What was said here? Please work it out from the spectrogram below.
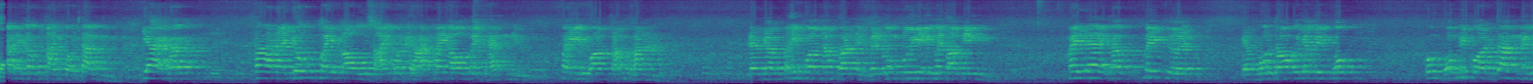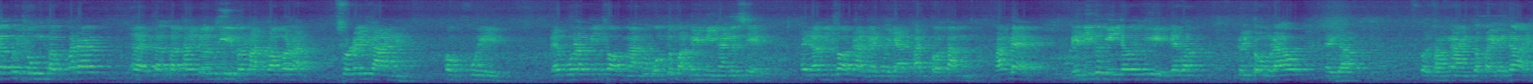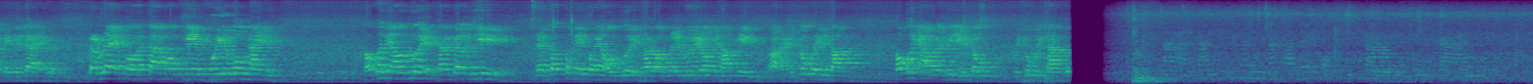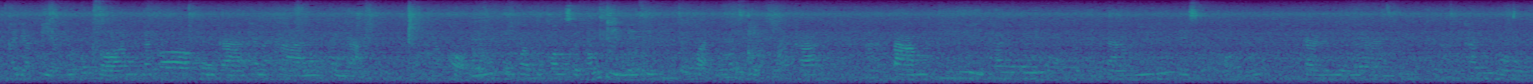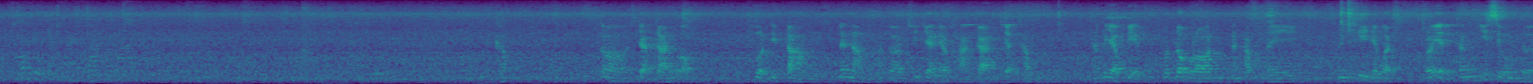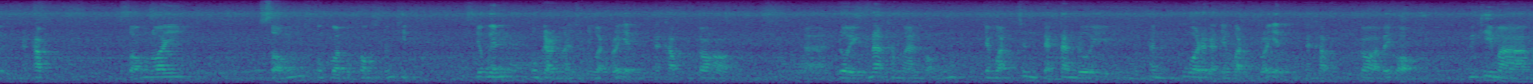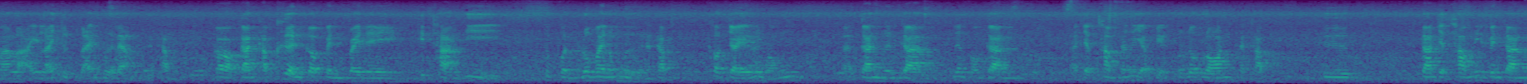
ของใช่ครับการก่อตั้งยากครับ ถ้านายกไม่เอาสายบริหารไม่เอาไม่แข็งนี่ไม่ให้ความสำคัญนะครับไม่ให้ความสำคัญเนี่ยเป็นลงมือเองไม่ทำเองไม่ได้ครับไม่เกิดอย่างโพธิ์ทองก็ยังไม่พบพวกผมที่ก่อตั้งนะครับประชุมกับคณะเอ่อกับประธานเจ้าหน้าที่ประหลัดรองประหลัดส่วนราชการมาคุย และผู้รับผิดชอบงานทุกผมจังหวัดไม่มีงานเกษตรให้รับผิดชอบด้านการขยายการก่อตั้งครั้งแรกเดี๋ยวนี้ก็มีเจ้าหน้าที่นะครับโดยตรงแล้วนะครับ ก็ทำงานก็ไปกันได้ไปกันได้ก็แรกๆก่อตั้งโอเคคุยกับวงในเขาก็ไม่เอาด้วยทางเจ้าหน้าที่นะครับก็ไม่ค่อยเอาด้วยถ้าเราไม่รวยเราไปทำเองอ่าให้ยกไปทำเขาก็อยาวอะไรทีนี้ต้องไปช่วยทาง อ่าดังที่ท่านนะคะได้ออกติดตามโครงการขยะเปียกลดโลกร้อน และก็โครงการธนาคารขยะขององค์กรปกครองส่วนท้องถิ่นในพื้นที่จังหวัดร้อยเอ็ดนะคะอ่าตามที่ท่านได้ออกติดตามนี้ในส่วนของการดำเนินงานท่านมองว่าเป็นอย่างไรบ้างคะ ครับก็จากการออก ตรวจติดตามแนะนำแล้วก็ชี้แจงแนวทางการจัดทำถังขยะเปียกลดโลกร้อนนะครับ ในพื้นที่จังหวัดร้อยเอ็ดทั้ง 20อำเภอนะครับ202 องค์กรปกครองส่วนท้องถิ่นยกเว้นองค์การบริหารส่วนจังหวัดร้อยเอ็ดนะครับ ก็โดยคณะทำงานของจังหวัด ซึ่งแต่งตั้งโดยท่านผู้ว่าราชการจังหวัดร้อยเอ็ดนะครับ ก็ได้ออกพื้นที่มามาหลายหลายจุดหลายอำเภอแล้วนะครับ ก็การขับเคลื่อนก็เป็นไปในทิศทางที่ ทุกคนร่วมไม้ร่วมมือนะครับ เข้าใจเรื่องของการเนินการเรื่องของการอ่อจัดทำทั้งขยะเปียกลดโลกร้อนนะครับ คือการจัดทำนี่เป็นการ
